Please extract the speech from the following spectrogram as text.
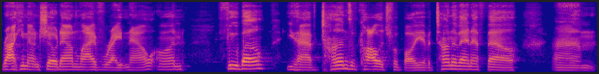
Rocky Mountain Showdown live right now on Fubo. You have tons of college football. You have a ton of NFL. Um,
